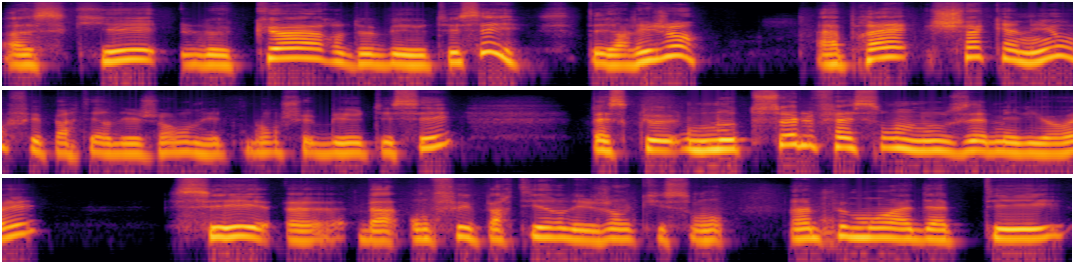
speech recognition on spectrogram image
à ce qui est le cœur de BETC, c'est-à-dire les gens. Après, chaque année, on fait partir des gens honnêtement chez BETC parce que notre seule façon de nous améliorer, c'est euh, bah, on fait partir les gens qui sont un peu moins adaptés.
